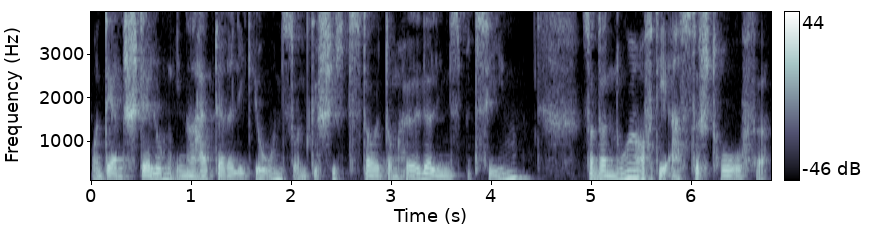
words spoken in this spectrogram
und deren Stellung innerhalb der Religions- und Geschichtsdeutung Hölderlins beziehen, sondern nur auf die erste Strophe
